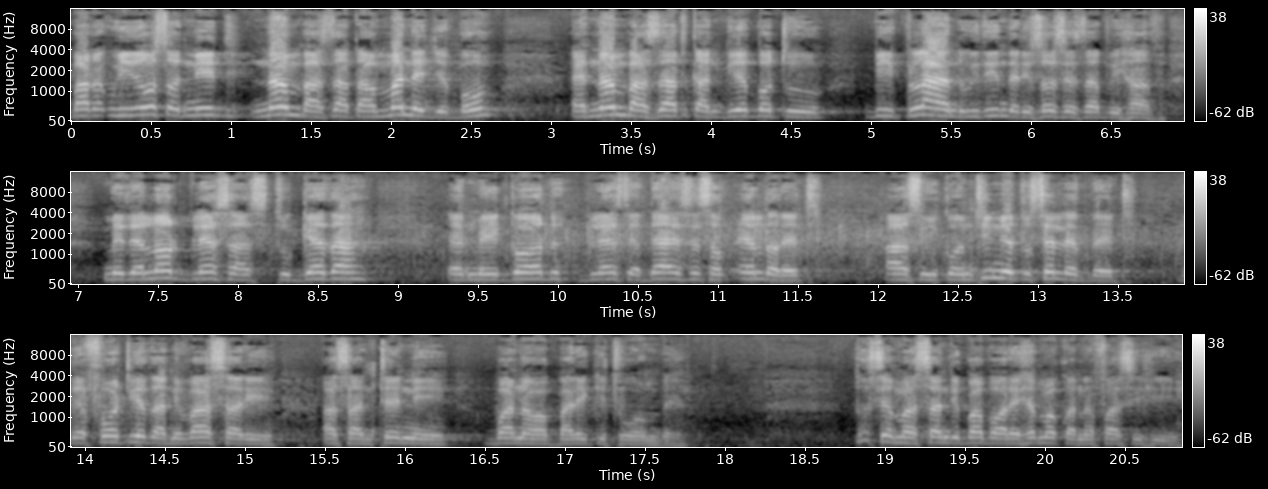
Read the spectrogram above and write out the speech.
but we also need numbers that are manageable and numbers that can be able to be planned within the resources that we have. May the Lord bless us together, and may God bless the Diocese of Eldoret as we continue to celebrate the 40th anniversary. Asanteni, Bwana wabariki, tuombe. Tusema asante Baba wa kwa nafasi hii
